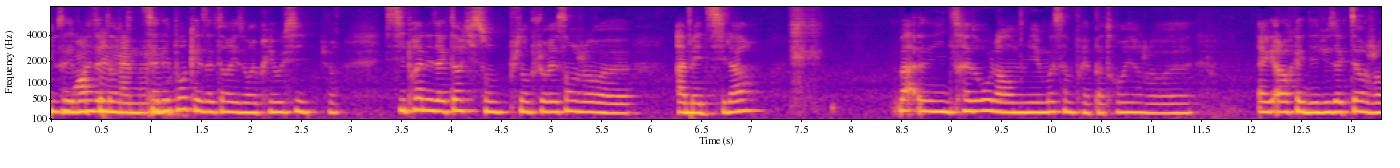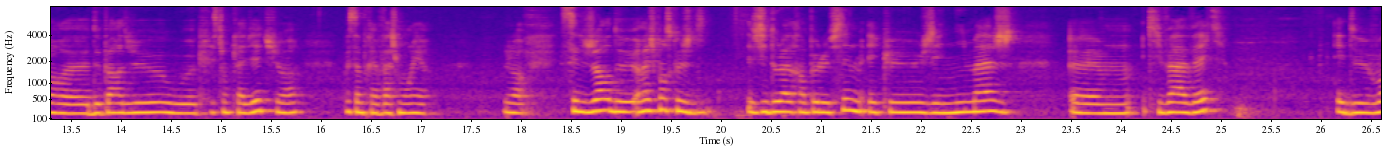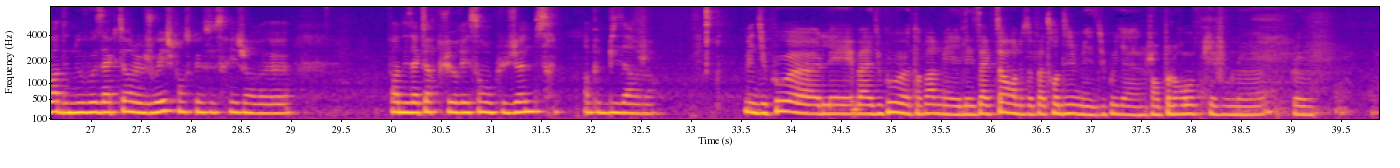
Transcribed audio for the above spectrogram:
Ça dépend, Moins fait acteurs, même- ça dépend quels acteurs ils auraient pris aussi. tu vois. S'ils prennent des acteurs qui sont de plus en plus récents, genre euh, Ahmed Silla, bah euh, il est très drôle, hein, mais moi ça me ferait pas trop rire. Genre, euh, avec- alors qu'avec des vieux acteurs genre euh, Depardieu ou Christian Clavier, tu vois, moi ça me ferait vachement rire. Genre, c'est le genre de. En fait, je pense que j'idolâtre un peu le film et que j'ai une image euh, qui va avec. Et de voir des nouveaux acteurs le jouer, je pense que ce serait genre. euh, Enfin, des acteurs plus récents ou plus jeunes, ce serait un peu bizarre, genre. Mais du coup, euh, les, bah, du coup, euh, t'en parles, mais les acteurs, on les a pas trop dit, mais du coup, il y a Jean-Paul Rouve qui joue le, le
